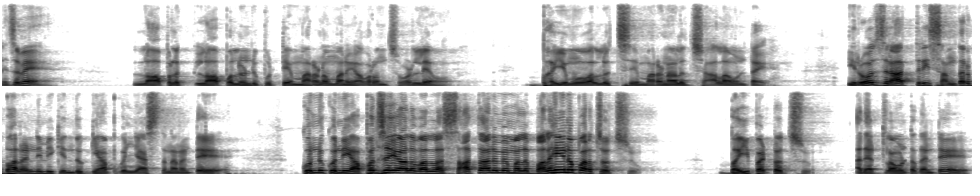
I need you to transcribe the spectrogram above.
నిజమే. లోపల లోపల నుండి పుట్టే మరణం మనం ఎవరం చూడలేము భయము వల్ల వచ్చే మరణాలు చాలా ఉంటాయి. ఈరోజు రాత్రి సందర్భాలన్నీ మీకు ఎందుకు జ్ఞాపకం చేస్తున్నానంటే కొన్ని కొన్ని అపజయాల వల్ల సాతాను మిమ్మల్ని బలహీనపరచవచ్చు భయపెట్టవచ్చు అది ఎట్లా ఉంటుందంటే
